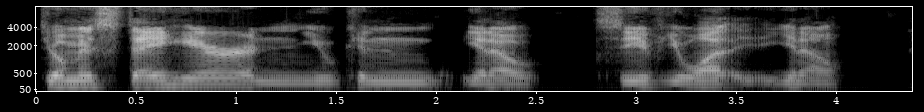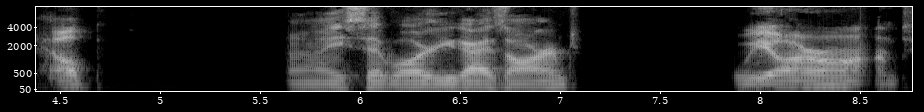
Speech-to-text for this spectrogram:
do you want me to stay here and you can you know see if you want you know help? Uh, he said, "Well, are you guys armed? We are armed.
